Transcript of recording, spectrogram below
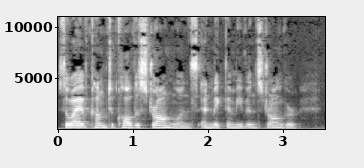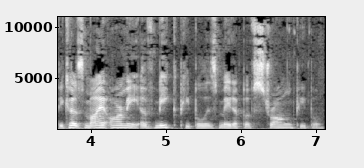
So I have come to call the strong ones and make them even stronger, because my army of meek people is made up of strong people.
